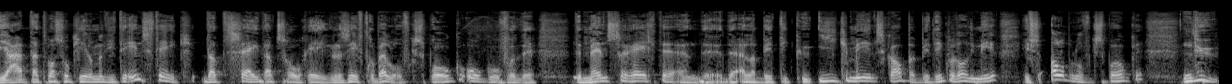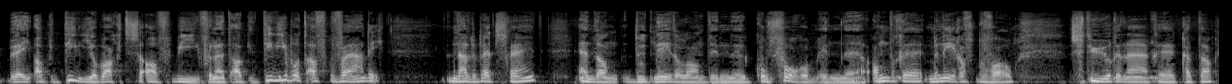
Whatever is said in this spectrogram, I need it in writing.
Ja, dat was ook helemaal niet de insteek dat zij dat zou regelen. Ze heeft er wel over gesproken, ook over de, de mensenrechten en de, de LHBTQI-gemeenschap, dat weet ik al niet meer. Heeft ze allemaal over gesproken. Nu, bij Argentinië wachten ze af wie vanuit Argentinië wordt afgevaardigd naar de wedstrijd. En dan doet Nederland in uh, conform in uh, andere manier of beval sturen naar eh, Qatar.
